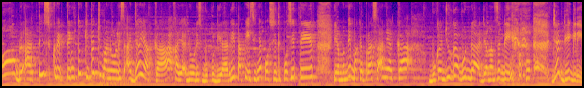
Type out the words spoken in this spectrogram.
Oh, berarti scripting tuh kita cuma nulis aja ya, Kak? Kayak nulis buku diary tapi isinya positif-positif. Yang penting pakai perasaan ya, Kak. Bukan juga, Bunda. Jangan sedih. Jadi gini,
